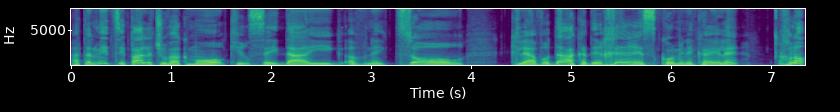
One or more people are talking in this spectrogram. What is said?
התלמיד ציפה לתשובה כמו קרסי דיג, אבני צור, כלי עבודה, כדי חרס, כל מיני כאלה, אך לא.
